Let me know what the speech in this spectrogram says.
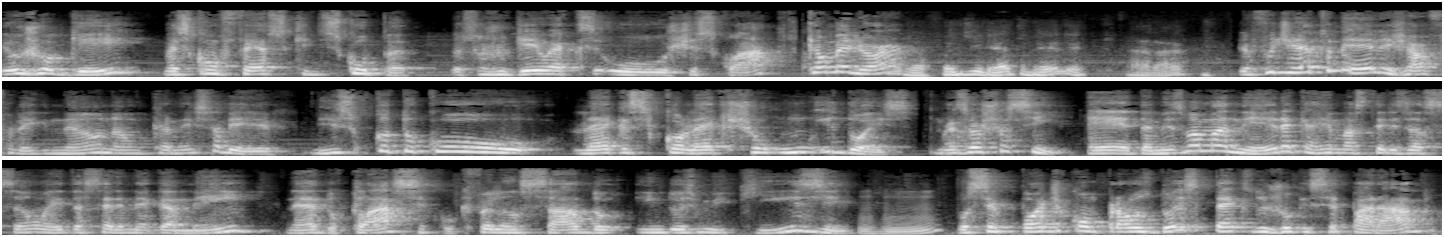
Eu joguei, mas confesso que, desculpa, eu só joguei o, X, o X4, que é o melhor. Já foi direto nele. Caraca. Eu fui direto nele já, falei, não, não, quero nem saber. Isso porque eu tô com o Legacy Collection 1 e 2. Mas eu acho assim, é da mesma maneira que a remasterização aí da série Mega Man, né, do clássico, que foi lançado em 2015, Uhum. você pode comprar os dois packs do jogo em separado.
